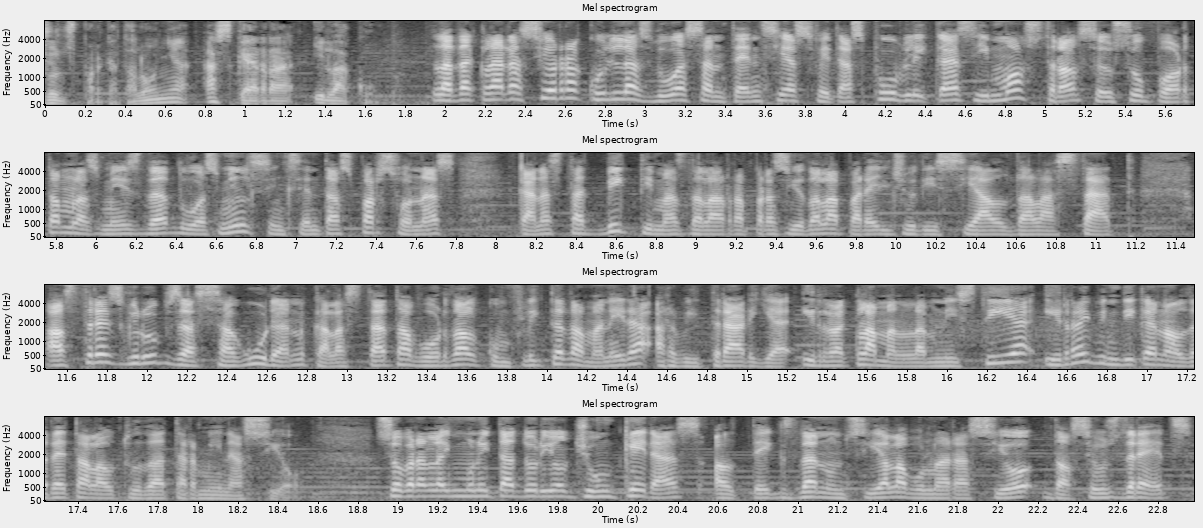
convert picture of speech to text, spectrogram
Junts per Catalunya, Esquerra i la CUP. La declaració recull les dues sentències fetes públiques i mostra el seu suport amb les més de 2.500 persones que han estat víctimes de la repressió de l'aparell judicial de l'Estat. Els tres grups asseguren que l'Estat aborda el conflicte de manera arbitrària i reclamen l'amnistia amnistia i reivindiquen el dret a l'autodeterminació. Sobre la immunitat d'Oriol Junqueras, el text denuncia la vulneració dels seus drets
